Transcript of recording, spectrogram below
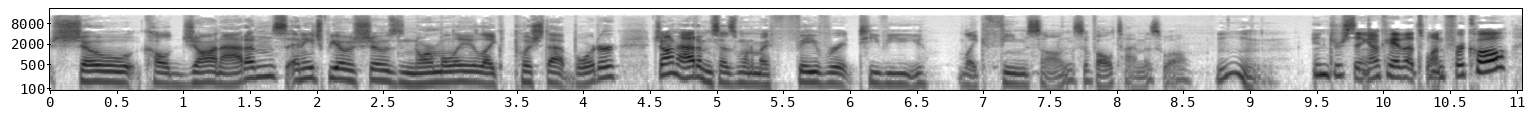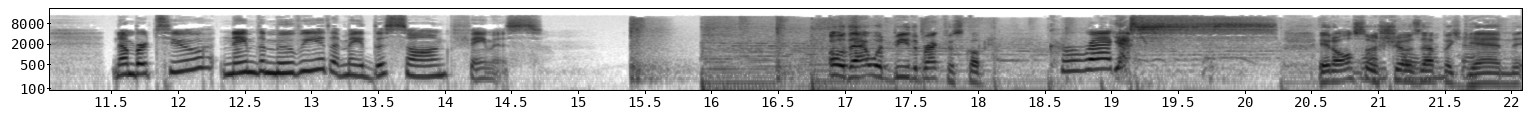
show called John Adams, and HBO shows normally like push that border. John Adams has one of my favorite TV like theme songs of all time as well. Hmm. Interesting. Okay, that's one for Cole. Number two, name the movie that made this song famous. Oh, that would be the Breakfast Club. Correct. Yes. It also One shows Cole, up one Jeff. again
